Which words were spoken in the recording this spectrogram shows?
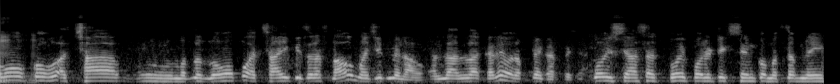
लोगों को अच्छा मतलब लोगों को अच्छाई की तरफ़ लाओ, मस्जिद में लाओ। अल्लाह अल्लाह करे और अपने घर पे जाए। कोई सियासत, कोई पॉलिटिक्स से इनको मतलब नहीं।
